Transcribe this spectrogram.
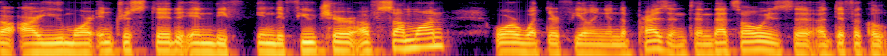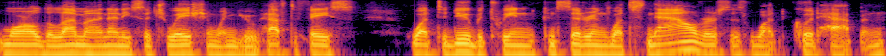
are- you more interested in the in the future of someone or what they're feeling in the present? And that's always a, a difficult moral dilemma in any situation when you have to face what to do between considering what's now versus what could happen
